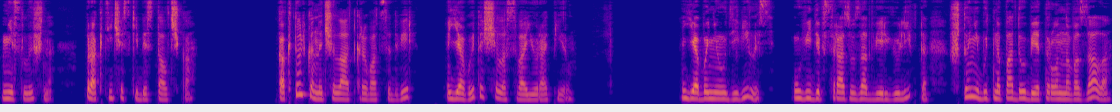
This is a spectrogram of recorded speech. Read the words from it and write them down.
неслышно, практически без толчка. Как только начала открываться дверь, я вытащила свою рапиру. Я бы не удивилась, увидев сразу за дверью лифта что-нибудь наподобие тронного зала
